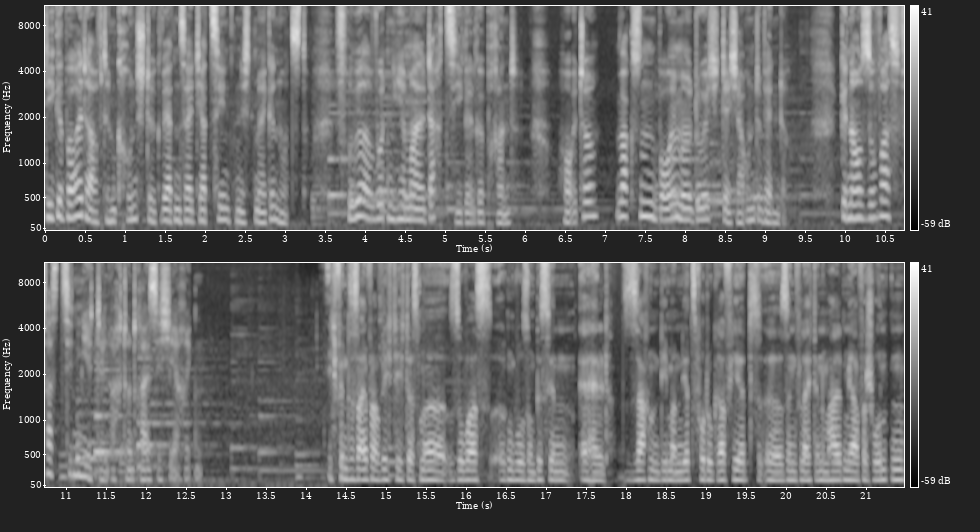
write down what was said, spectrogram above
Die Gebäude auf dem Grundstück werden seit Jahrzehnten nicht mehr genutzt. Früher wurden hier mal Dachziegel gebrannt. Heute wachsen Bäume durch Dächer und Wände. Genau sowas fasziniert den 38-Jährigen. Ich finde es einfach wichtig, dass man sowas irgendwo so ein bisschen erhält. Sachen, die man jetzt fotografiert, äh, sind vielleicht in einem halben Jahr verschwunden.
